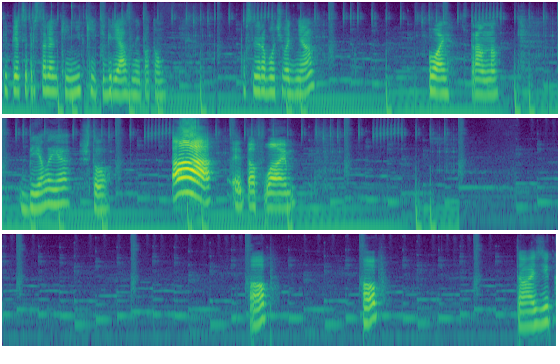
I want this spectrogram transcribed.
Пипец, я представляю, какие нитки эти грязные потом. После рабочего дня. Ой, странно. Белая, что? А! Это флайм. Оп. Оп. Тазик.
